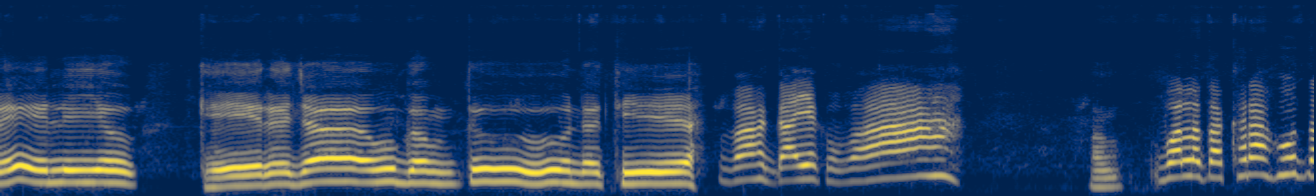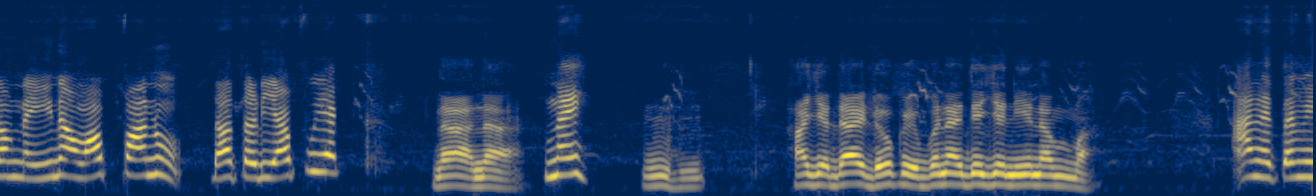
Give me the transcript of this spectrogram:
રેલિયો ઘેર જાવું ગમતું નથી. વાહ ગાયક વાહ. બોલો તો ખરા હું તમને ઇનામ આપવાનું? દાતડી આપું એક? ના ના. નહીં? હમ હમ. હાજે દાળ ઢોકળી બનાવી દેજે ને ઇનામમાં આને તમે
